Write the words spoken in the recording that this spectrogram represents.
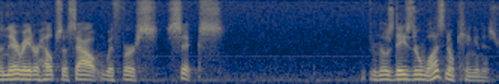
the narrator helps us out with verse 6. In those days, there was no king in Israel.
